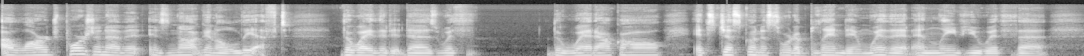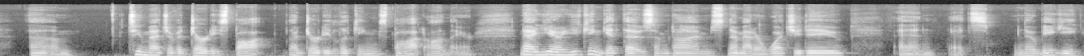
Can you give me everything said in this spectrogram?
a large portion of it is not going to lift the way that it does with the wet alcohol. It's just going to sort of blend in with it and leave you with the um, too much of a dirty spot a dirty looking spot on there. Now, you know, you can get those sometimes no matter what you do, and it's no biggie.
